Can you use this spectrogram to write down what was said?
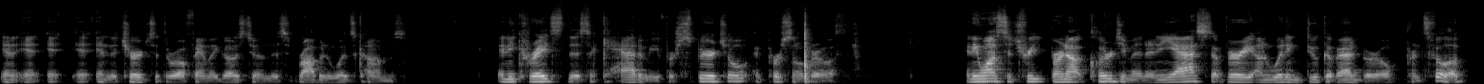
in, in, in the church that the royal family goes to, and this Robin Woods comes. And he creates this academy for spiritual and personal growth. And he wants to treat burnout clergymen, and he asks a very unwitting Duke of Edinburgh, Prince Philip,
